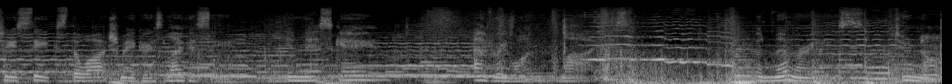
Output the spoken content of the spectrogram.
she seeks the Watchmaker's legacy. In this game, everyone lies. But memories do not.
